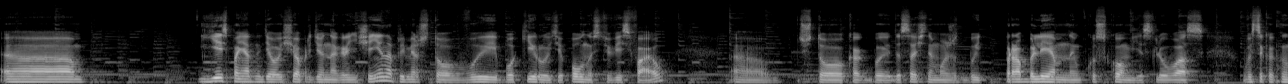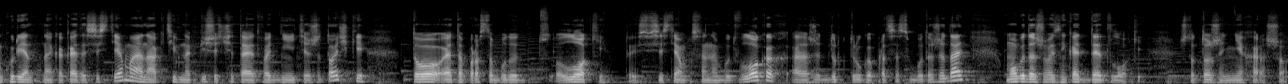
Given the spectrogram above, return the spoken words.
А, есть, понятное дело, еще определенные ограничения, например, что вы блокируете полностью весь файл, Э, что как бы достаточно может быть проблемным куском, если у вас высококонкурентная какая-то система, она активно пишет, читает в одни и те же точки, то это просто будут локи. То есть система постоянно будет в локах, а друг друга процессы будут ожидать. Могут даже возникать дедлоки, что тоже нехорошо.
